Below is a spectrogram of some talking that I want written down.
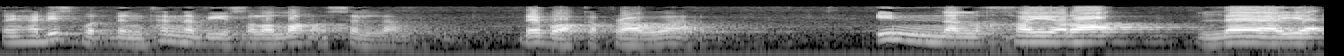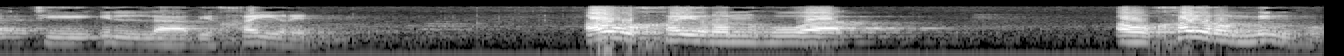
ในฮะดิษบทหนึ่งท่านนบีสุลต่านละอัลลัมได้บอกกับเราว่าอินนัลขัยระลายะตีอิลลาบิขัยรินเอาขัยรุ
